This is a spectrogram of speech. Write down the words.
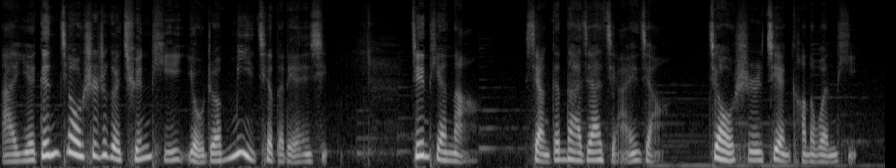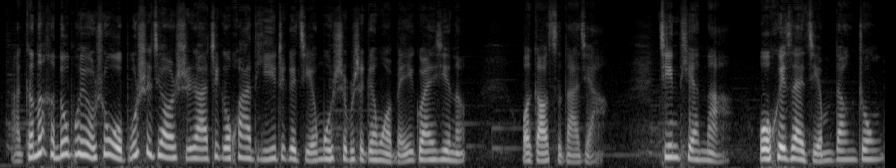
啊，也跟教师这个群体有着密切的联系。今天呢，想跟大家讲一讲教师健康的问题。可能很多朋友说我不是教师啊，这个话题、这个节目是不是跟我没关系呢？我告诉大家，今天呢，我会在节目当中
